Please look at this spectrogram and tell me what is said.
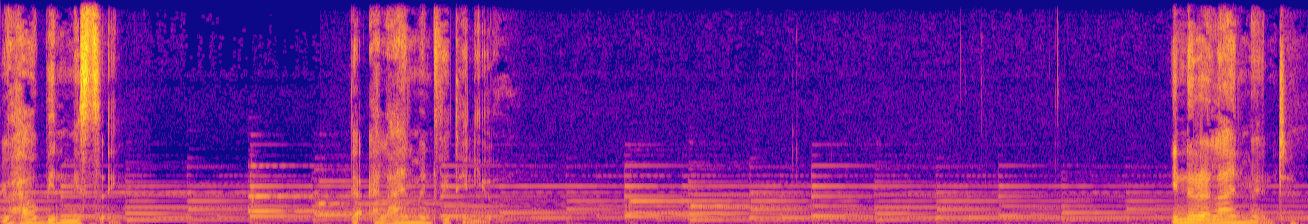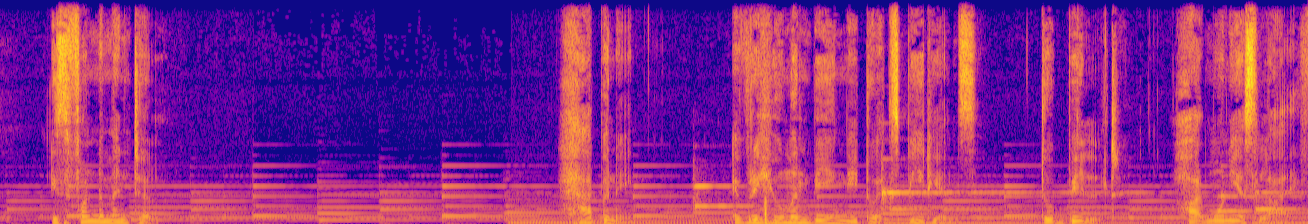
You have been missing the alignment within you. Inner alignment is fundamental. Happening every human being need to experience to build harmonious life.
